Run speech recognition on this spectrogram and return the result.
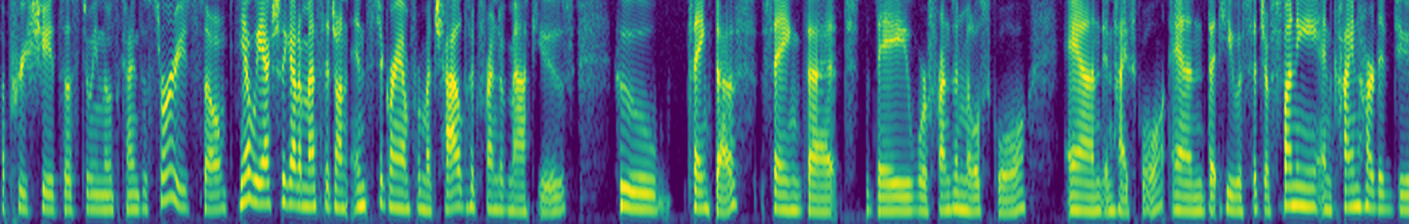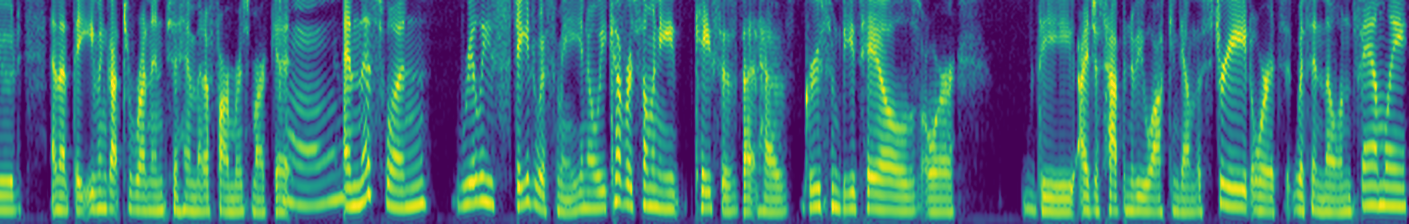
appreciates us doing those kinds of stories. So Yeah, we actually got a message on Instagram from a childhood friend of Matthew's who thanked us, saying that they were friends in middle school and in high school, and that he was such a funny and kind hearted dude, and that they even got to run into him at a farmer's market. Aw. And this one really stayed with me. You know, we cover so many cases that have gruesome details or the I just happen to be walking down the street or it's within the own family.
